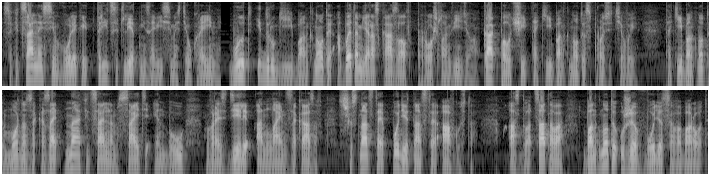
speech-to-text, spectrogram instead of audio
с официальной символикой 30 лет независимости Украины. Будут и другие банкноты, об этом я рассказывал в прошлом видео. Как получить такие банкноты, спросите вы. Такие банкноты можно заказать на официальном сайте НБУ в разделе онлайн-заказов с 16 по 19 августа а с 20 банкноты уже вводятся в оборот.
